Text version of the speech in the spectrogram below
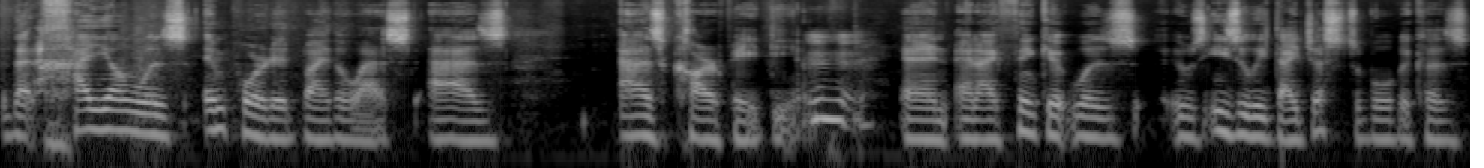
that Khayyam was imported by the West as as carpe diem, and and I think it was it was easily digestible because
